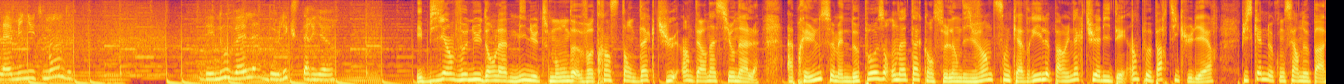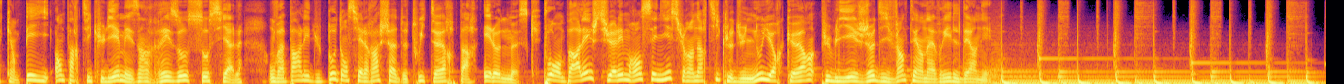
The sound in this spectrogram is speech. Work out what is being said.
La Minute Monde. Des nouvelles de l'extérieur. Et bienvenue dans la Minute Monde, votre instant d'actu international. Après une semaine de pause, on attaque en ce lundi 25 avril par une actualité un peu particulière, puisqu'elle ne concerne pas qu'un pays en particulier, mais un réseau social. On va parler du potentiel rachat de Twitter par Elon Musk. Pour en parler, je suis allé me renseigner sur un article du New Yorker publié jeudi 21 avril dernier.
